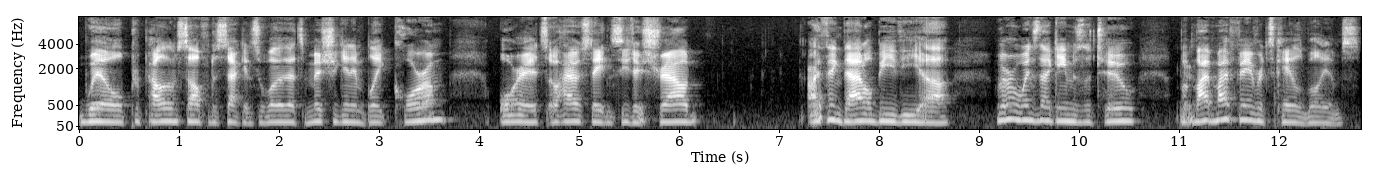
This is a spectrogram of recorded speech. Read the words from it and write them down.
will propel himself into second. So whether that's Michigan and Blake Corum, or it's Ohio State and C.J. Stroud, I think that'll be the uh, whoever wins that game is the two. But my, my favorite's Caleb Williams.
